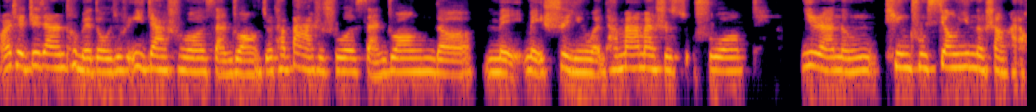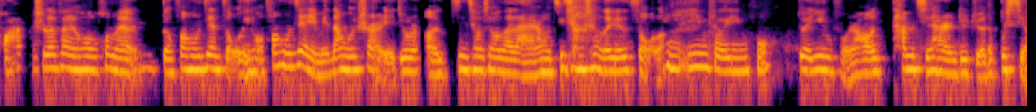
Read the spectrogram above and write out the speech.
而且这家人特别逗，就是一家说散装，就是他爸是说散装的美美式英文，他妈妈是说依然能听出乡音的上海话。吃了饭以后，后面等方鸿渐走了以后，方鸿渐也没当回事儿，也就是嗯静悄悄的来，然后静悄悄的也走了，嗯，应付应付。对，应付。然后他们其他人就觉得不行。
